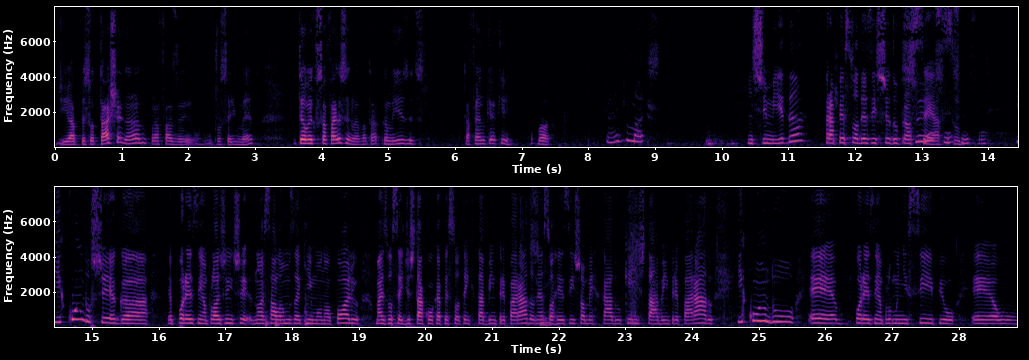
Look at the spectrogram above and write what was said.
de a pessoa tá chegando para fazer um procedimento. Então, o que você faz assim, levantar a camisa e diz, tá fazendo o que aqui? Bora. É demais. Intimida para a pessoa desistir do processo. Sim, sim, sim, sim. E quando chega, é, por exemplo, a gente, nós falamos aqui em monopólio, mas você destacou que a pessoa tem que estar bem preparada, né? Só resiste ao mercado quem está bem preparado. E quando, é, por exemplo, o município, é, o,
